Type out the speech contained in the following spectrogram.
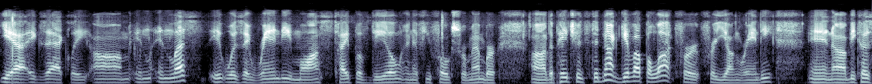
Yeah, exactly. Um, in, unless it was a Randy Moss type of deal, and if you folks remember, uh, the Patriots did not give up a lot for for young Randy, and uh, because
